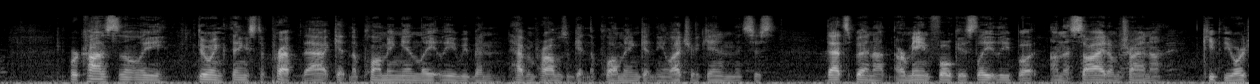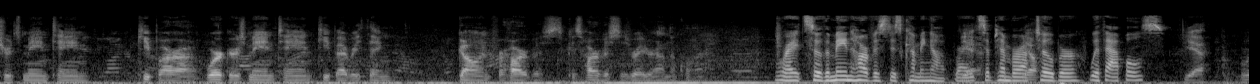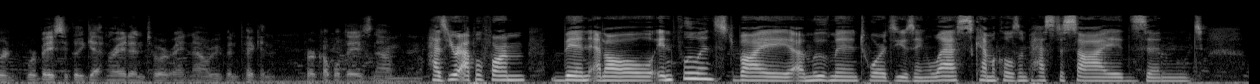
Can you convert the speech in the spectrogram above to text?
we're constantly doing things to prep that, getting the plumbing in. Lately, we've been having problems with getting the plumbing, getting the electric in. And it's just that's been our main focus lately. But on the side, I'm trying to keep the orchards maintained, keep our uh, workers maintained, keep everything going for harvest because harvest is right around the corner. Right, so the main harvest is coming up, right? Yeah. September, Yep. October with apples. Yeah, we're we're basically getting right into it right now. We've been picking for a couple days now. Has your apple farm been at all influenced by a movement towards using less chemicals and pesticides and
